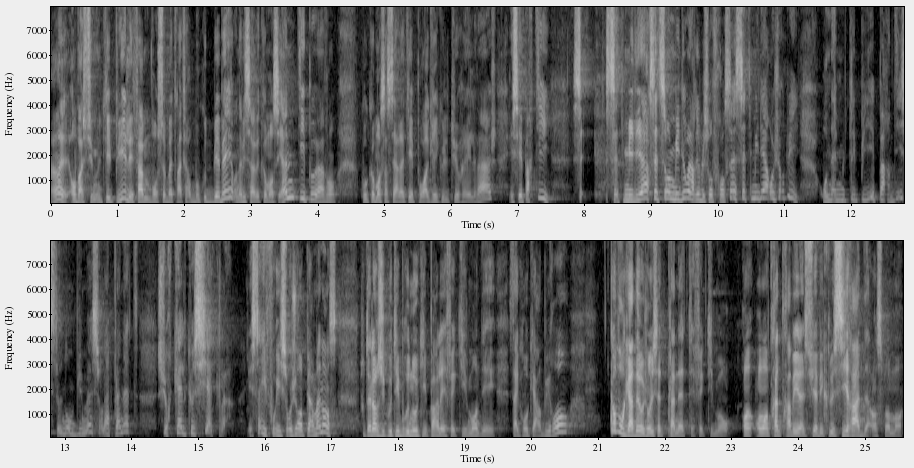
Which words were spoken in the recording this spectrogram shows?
Hein. on va se multiplier, les femmes vont se mettre à faire beaucoup de bébés. On a vu ça avait commencé un petit peu avant qu'on commence à s'arrêter pour agriculture et élevage. Et c'est parti. 7 milliards, 700 millions à la Révolution française, 7 milliards aujourd'hui. On a multiplié par 10 le nombre d'humains sur la planète sur quelques siècles. Et ça, il faut y songer en permanence. Tout à l'heure, j'écoutais Bruno qui parlait effectivement des agrocarburants. Quand vous regardez aujourd'hui cette planète, effectivement, on, est en train de travailler là-dessus avec le CIRAD en ce moment,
